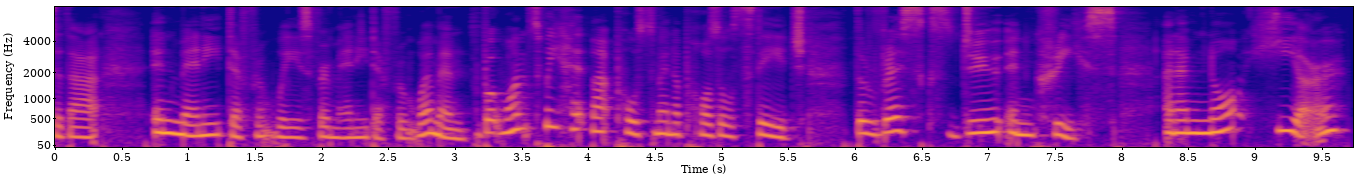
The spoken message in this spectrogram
to that in many different ways for many different women. But once we hit that postmenopausal stage, the risks do increase. And I'm not here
